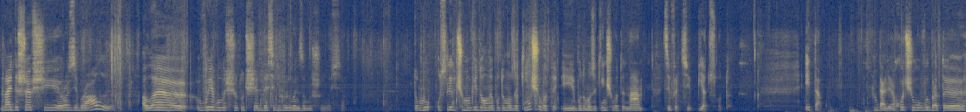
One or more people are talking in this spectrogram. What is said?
найдешевші розібрали, але виявилося, що тут ще 10 гривень залишилося. Тому у слідчому відео ми будемо закінчувати і будемо закінчувати на циферці 500. І так, далі я хочу вибрати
